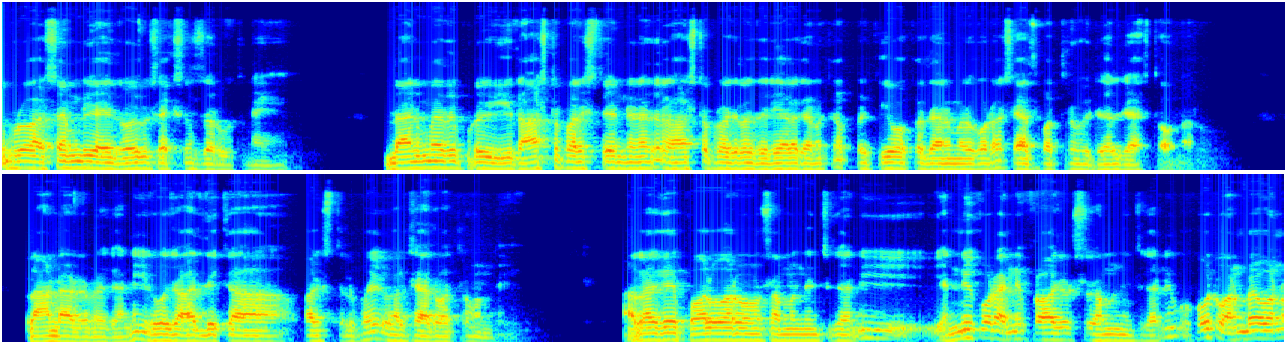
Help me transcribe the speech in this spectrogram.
ఇప్పుడు అసెంబ్లీ ఐదు రోజులు సెక్షన్స్ జరుగుతున్నాయి. దాని మీద ఇప్పుడు ఈ రాష్ట్ర పరిస్థితి ఏంటనేది రాష్ట్ర ప్రజలకు తెలియాలి కనుక ప్రతి ఒక్క దాని మీద కూడా శ్వేతపత్రం విడుదల చేస్తూ ఉన్నారు. ల్యాండ్ ఆర్డర్ మీద కానీ ఈరోజు ఆర్థిక పరిస్థితులపై వాళ్ళ శ్వేతపత్రం ఉంది. అలాగే పోలవరం సంబంధించి కానీ ఇవన్నీ కూడా అన్ని ప్రాజెక్ట్స్ సంబంధించి కానీ ఒక్కొక్కటి వన్ బై వన్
